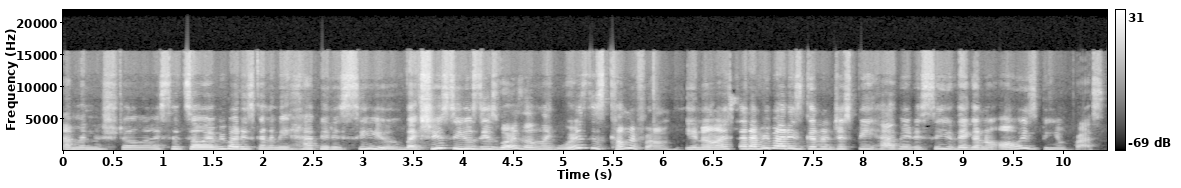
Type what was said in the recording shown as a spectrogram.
I'm in the stroller. I said, so everybody's gonna be happy to see you. Like she used to use these words. I'm like, where's this coming from? You know, I said everybody's gonna just be happy to see you. They're gonna always be impressed.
